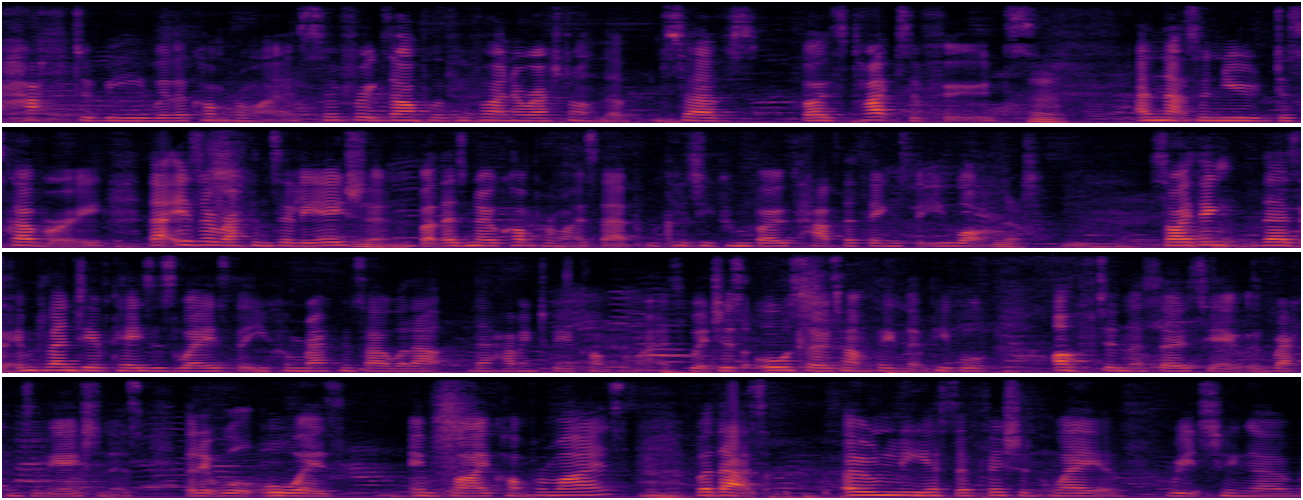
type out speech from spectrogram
have to be with a compromise. So, for example, if you find a restaurant that serves both types of foods, mm. And that's a new discovery, that is a reconciliation, mm. but there's no compromise there because you can both have the things that you want. So, I think there's in plenty of cases ways that you can reconcile without there having to be a compromise, which is also something that people often associate with reconciliation is that it will always imply compromise, mm. but that's only a sufficient way of reaching a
